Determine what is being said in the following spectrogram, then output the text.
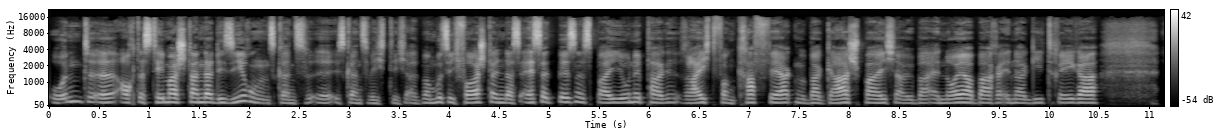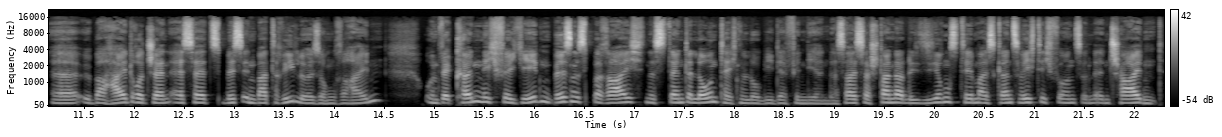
Und äh, auch das Thema Standardisierung ist ganz, äh, ist ganz wichtig. Also man muss sich vorstellen, das Asset-Business bei Uniper reicht von Kraftwerken über Gasspeicher, über erneuerbare Energieträger, äh, über Hydrogen-Assets bis in Batterielösungen rein. Und wir können nicht für jeden Businessbereich eine Standalone-Technologie definieren. Das heißt, das Standardisierungsthema ist ganz wichtig für uns und entscheidend.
